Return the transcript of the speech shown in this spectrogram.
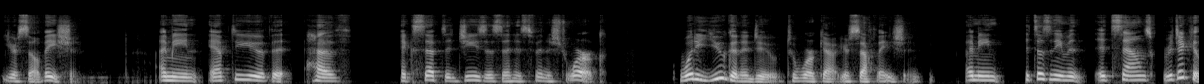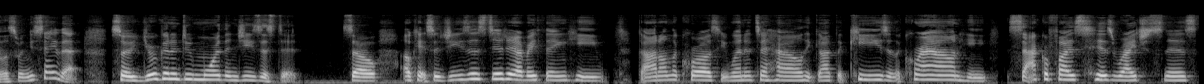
your salvation? I mean, after you have accepted Jesus and his finished work, what are you going to do to work out your salvation? I mean, it doesn't even, it sounds ridiculous when you say that. So you're going to do more than Jesus did. So, okay, so Jesus did everything. He got on the cross, he went into hell, he got the keys and the crown, he sacrificed his righteousness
